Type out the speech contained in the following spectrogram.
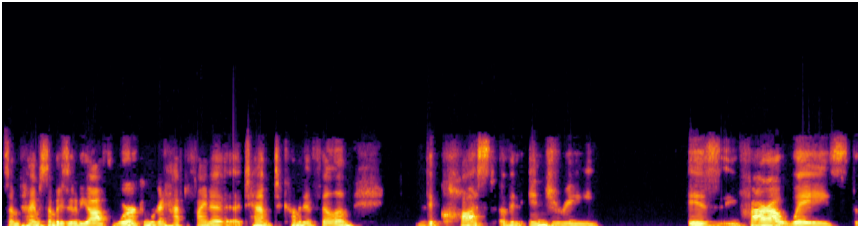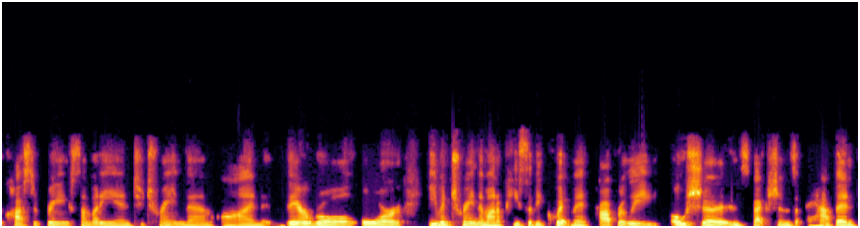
Sometimes somebody's going to be off work and we're going to have to find a, a temp to come in and fill them. The cost of an injury is far outweighs the cost of bringing somebody in to train them on their role or even train them on a piece of equipment properly. OSHA inspections happen,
